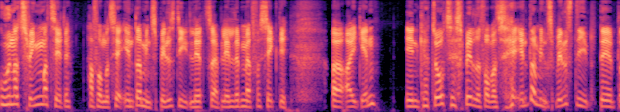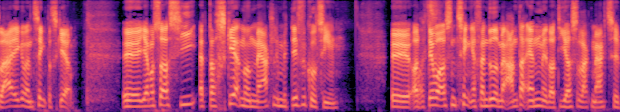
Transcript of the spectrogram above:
uden at tvinge mig til det, har fået mig til at ændre min spilstil lidt, så jeg bliver lidt mere forsigtig. Og, og igen, en gave til spillet får mig til at ændre min spilstil. Det plejer ikke at være en ting, der sker. Øh, jeg må så også sige, at der sker noget mærkeligt med difficultyen. Øh, og What? det var også en ting, jeg fandt ud af med andre anmeldere, de også har lagt mærke til.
